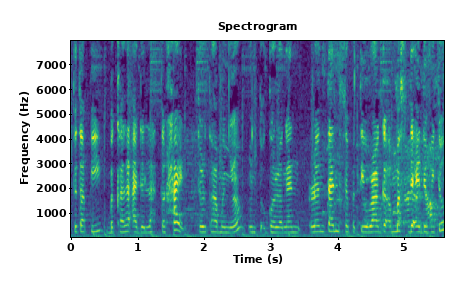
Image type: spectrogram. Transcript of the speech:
tetapi bekalan adalah terhad terutamanya untuk golongan rentan seperti warga emas dan individu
